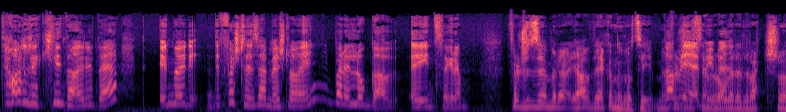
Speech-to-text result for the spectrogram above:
til alle kvinner her ute. Når det første desember slår inn, bare logg av eh, Instagram. 1. desember, ja, det kan du godt si. Men Da 1. desember har allerede vært, så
